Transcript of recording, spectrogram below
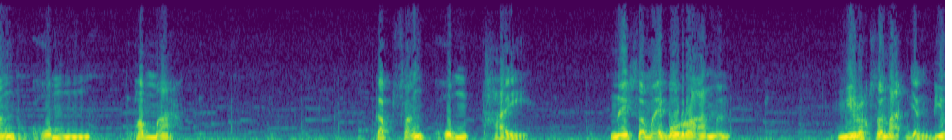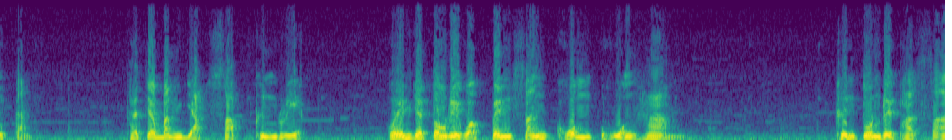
สังคมพม่า กับสังคมไทย ในสมัยโบราณนั้น มีลักษณะอย่างเดียวกัน ถ้าจะบัญญัติศัพท์ขึ้นเรียก ก็เห็นจะต้องเรียกว่าเป็นสังคมห่วงห้าม ขึ้นต้นด้วยภาษา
